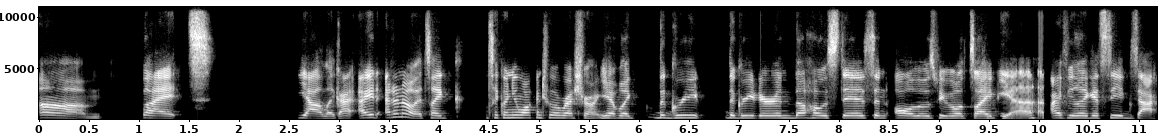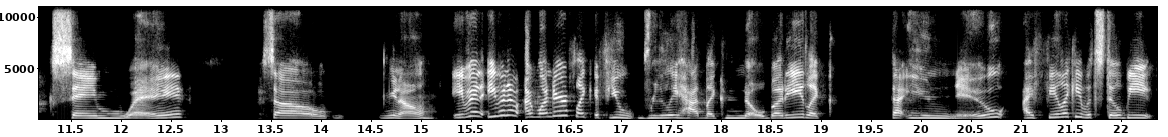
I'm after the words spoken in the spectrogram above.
Um but yeah like I, I I don't know it's like it's like when you walk into a restaurant you have like the greet the greeter and the hostess and all those people it's like yeah I feel like it's the exact same way. So, you know, even even if I wonder if like if you really had like nobody like that you knew, I feel like it would still be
